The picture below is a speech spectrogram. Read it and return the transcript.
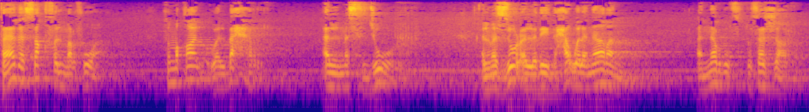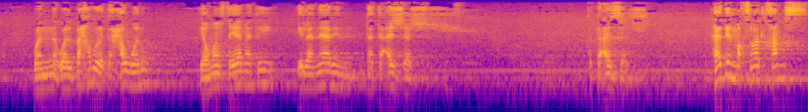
فهذا السقف المرفوع. ثم قال والبحر المسجور. المسجور الذي تحول نارا النار تسجر والبحر يتحول يوم القيامة إلى نار تتأجج. تتأجج. هذه المقسومات الخمس.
